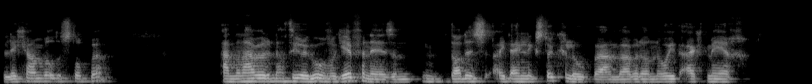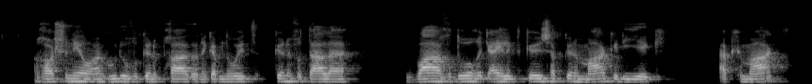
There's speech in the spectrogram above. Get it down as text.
lichaam wilde stoppen. En dan hebben we het natuurlijk over vergiffenis en dat is uiteindelijk stuk gelopen en we hebben er nooit echt meer rationeel en goed over kunnen praten. En ik heb nooit kunnen vertellen waardoor ik eigenlijk de keuze heb kunnen maken die ik heb gemaakt.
